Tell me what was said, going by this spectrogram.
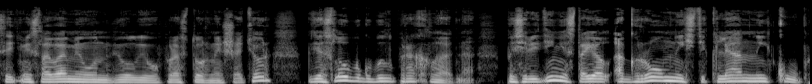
С этими словами он вел его в просторный шатер, где, слава богу, было прохладно. Посередине стоял огромный стеклянный куб.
